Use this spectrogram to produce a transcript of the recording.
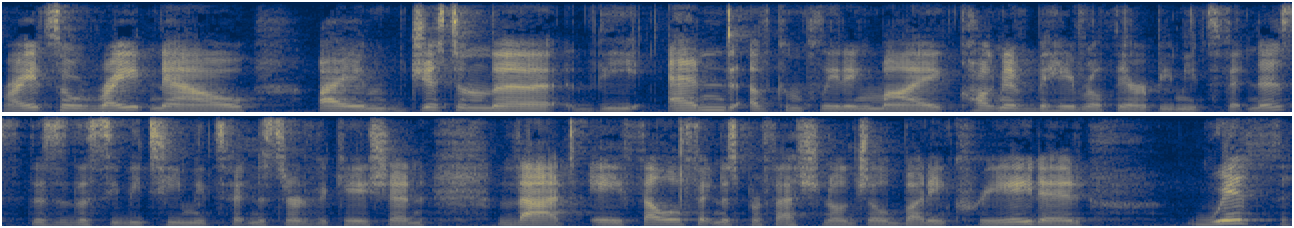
right? So right now, I'm just in the the end of completing my cognitive behavioral therapy meets fitness. This is the CBT meets fitness certification that a fellow fitness professional, Jill Bunny, created with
